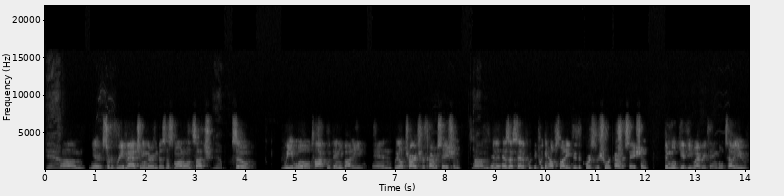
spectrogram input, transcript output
Yeah. Um, you know, sort of reimagining their own business model and such. Yeah. So we will talk with anybody and we don't charge for conversation. Yeah. Um, and as I said, if we, if we can help somebody through the course of a short conversation, then we'll give you everything. We'll tell you,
